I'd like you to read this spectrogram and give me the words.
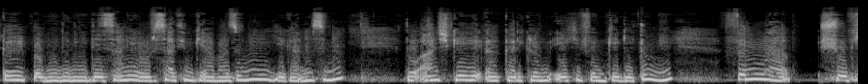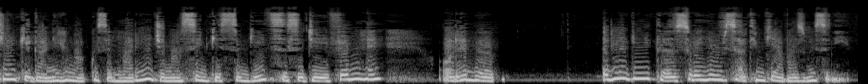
पहुंचकर प्रबोधिनी देसाई और साथियों की आवाजों में ये गाना सुना। तो आज के कार्यक्रम एक ही फ़िल्म के गीतों में फ़िल्म शोखिया के गाने हम आपको सुनवा रहे हैं। जमा सिंह के संगीत से सजी फ़िल्म है। और अब अगला गीत सुरैया और साथियों की आवाज़ में सुनिए।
